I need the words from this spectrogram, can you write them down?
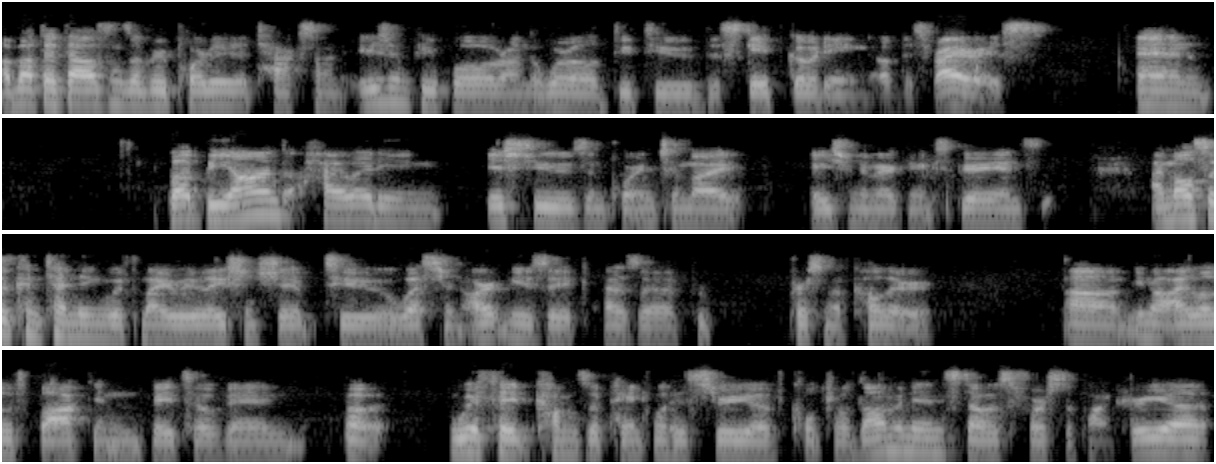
about the thousands of reported attacks on Asian people around the world due to the scapegoating of this virus. And but beyond highlighting issues important to my Asian American experience, I'm also contending with my relationship to Western art music as a person of color. Um, you know, I love Bach and Beethoven, but with it comes a painful history of cultural dominance that was forced upon Korea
